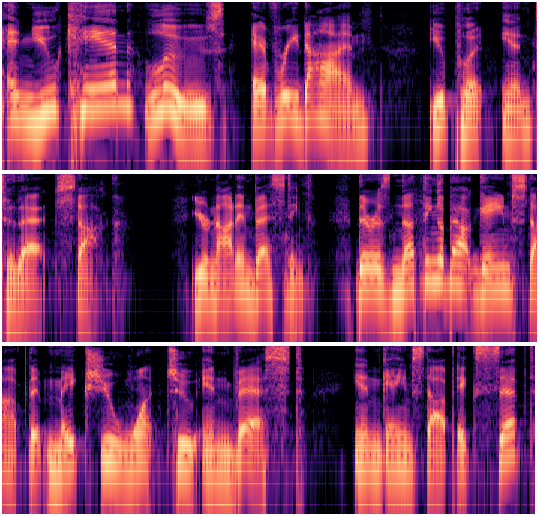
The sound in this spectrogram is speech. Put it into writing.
and you can lose every dime you put into that stock. You're not investing. There is nothing about GameStop that makes you want to invest in GameStop except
